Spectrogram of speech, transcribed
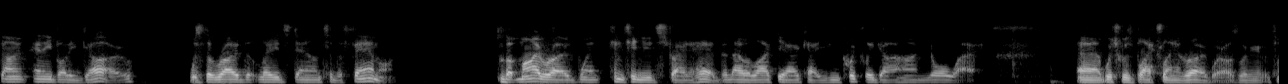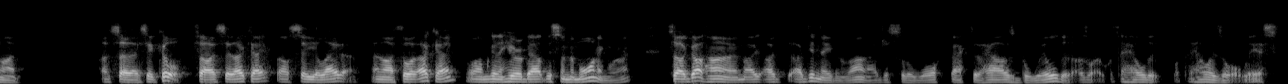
don't anybody go was the road that leads down to the Fairmont. But my road went continued straight ahead. But they were like, yeah, okay, you can quickly go home your way, uh, which was Blacksland Road where I was living at the time. So they said, cool. So I said, okay, I'll see you later. And I thought, okay, well, I'm going to hear about this in the morning, right? So I got home. I, I, I, didn't even run. I just sort of walked back to the house, bewildered. I was like, "What the hell? Did, what the hell is all this?"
